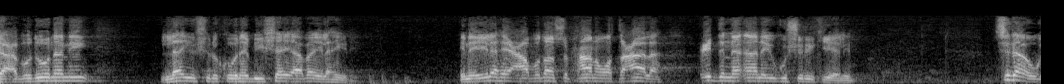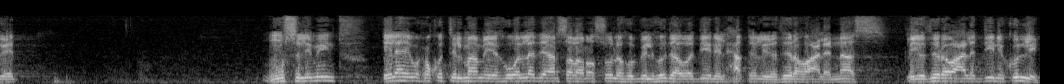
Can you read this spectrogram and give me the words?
Yacbuduunanii laa yushrikuuna bi shay-a baa ilahay yidhi. Inay ilaahay caabudaan subxaana wa tacaala cidna aanay ugu shiriik yeelin. Sidaa awgeed muslimiintu ilahay wuxuu ku tilmaamaya huwa aladii arsala rasuulahu bilhuda wa diini اlxaqi liyudhirahu cala اnnaas liyudhirahu cala اddiini kulih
